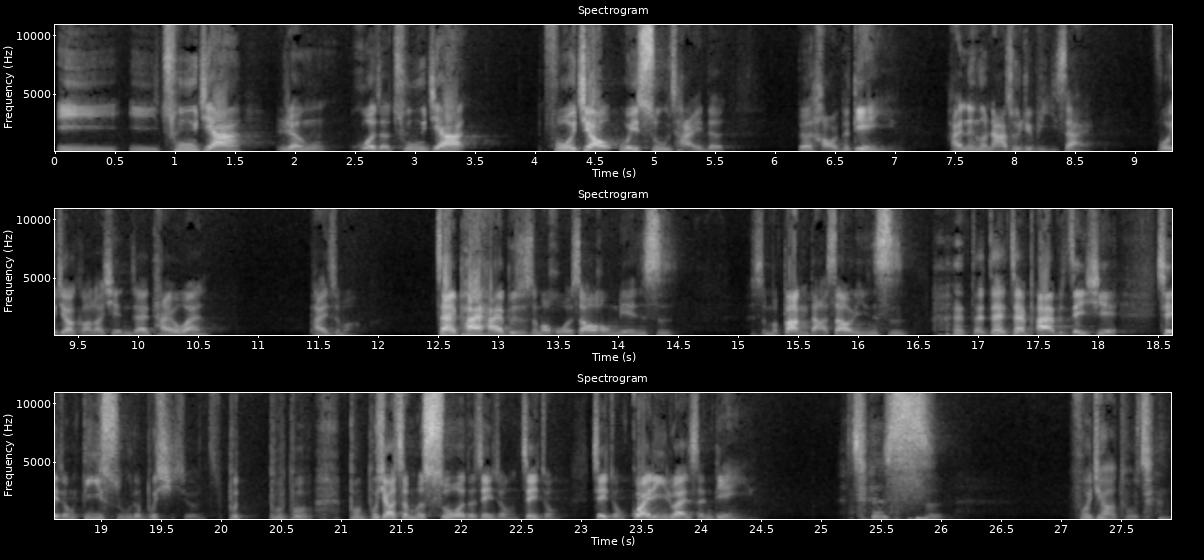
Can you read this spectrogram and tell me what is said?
以以出家人或者出家佛教为素材的的好的电影，还能够拿出去比赛。佛教搞到现在，台湾拍什么？再拍还不是什么火烧红莲寺，什么棒打少林寺？再再再拍不是这些这种低俗的不不不不不不晓怎么说的这种这种这种怪力乱神电影，真是佛教徒真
